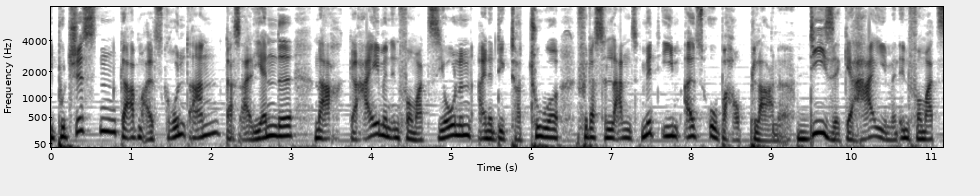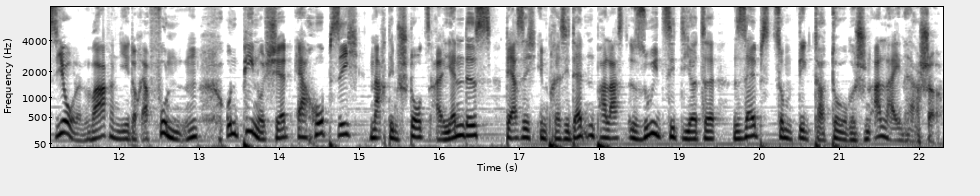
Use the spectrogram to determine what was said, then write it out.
Die Putschisten gaben als Grund an, dass Allende nach geheimen Informationen eine Diktatur für das Land mit ihm als Oberhaupt plane. Diese geheimen Informationen waren jedoch erfunden und Pinochet erhob sich nach dem Sturz Allendes, der sich im Präsidentenpalast suizidierte, selbst zum diktatorischen Alleinherrscher.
